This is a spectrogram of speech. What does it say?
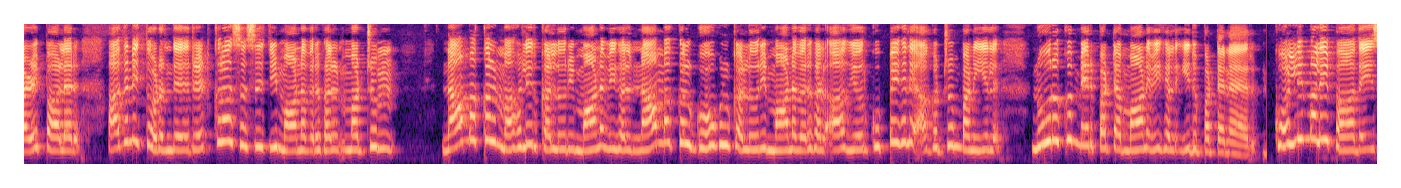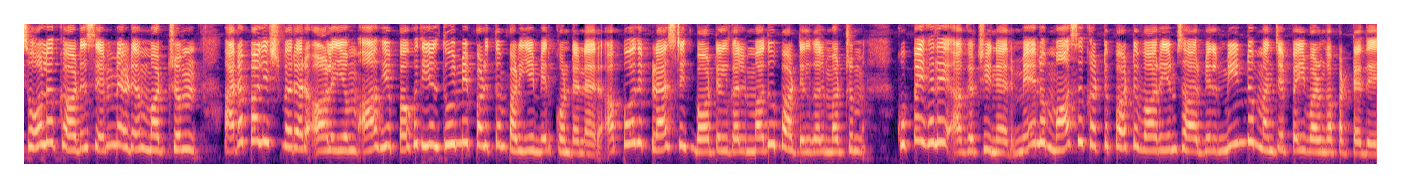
அழைப்பாளர். அதனைத் தொடர்ந்து ரெட் கிராஸ் சொசைட்டி மாணவர்கள் மற்றும் நாமக்கல் மகளிர் கல்லூரி மாணவிகள் நாமக்கல் கோகுல் கல்லூரி மாணவர்கள் ஆகியோர் குப்பைகளை அகற்றும் பணியில் நூறுக்கும் மேற்பட்ட மாணவிகள் ஈடுபட்டனர். கொல்லிமலை பாதை சோளக்காடு செம்மேடு மற்றும் அரப்பளீஸ்வரர் ஆலயம் ஆகிய பகுதியில் தூய்மைப்படுத்தும் பணியை மேற்கொண்டனர். அப்போது பிளாஸ்டிக் பாட்டில்கள் மது பாட்டில்கள் மற்றும் குப்பைகளை அகற்றினர். மேலும் மாசு கட்டுப்பாட்டு வாரியம் சார்பில் மீண்டும் மஞ்சப்பை வழங்கப்பட்டது.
